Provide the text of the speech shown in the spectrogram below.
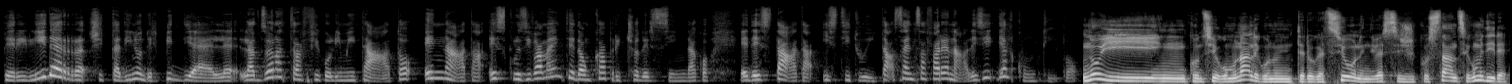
Per il leader cittadino del PDL, la zona a traffico limitato è nata esclusivamente da un capriccio del sindaco ed è stata istituita senza fare analisi di alcun tipo. Noi in Consiglio Comunale con un'interrogazione in diverse circostanze, come dire,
